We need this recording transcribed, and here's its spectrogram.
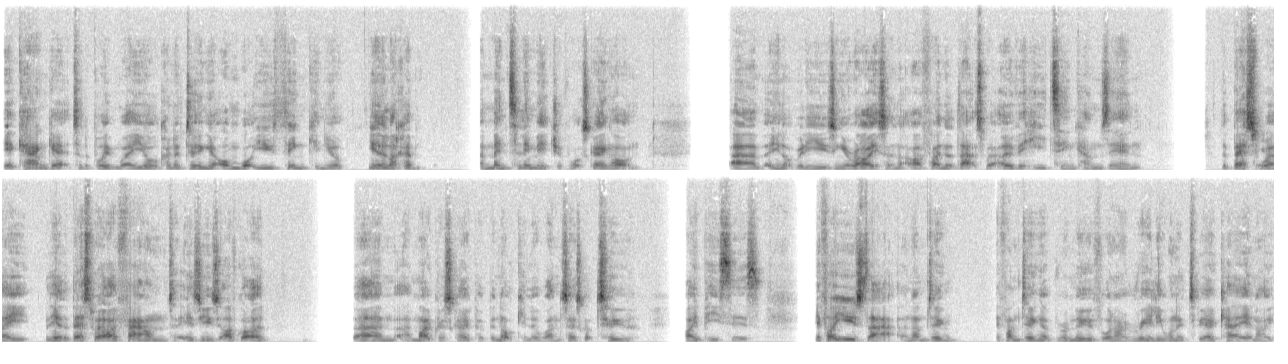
it can get to the point where you're kind of doing it on what you think in your you know like a a mental image of what's going on um, and you're not really using your eyes and i find that that's where overheating comes in the best yeah. way yeah the best way i've found is use i've got a um, a microscope a binocular one so it's got two eyepieces if i use that and i'm doing if i'm doing a removal and i really want it to be okay and i,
